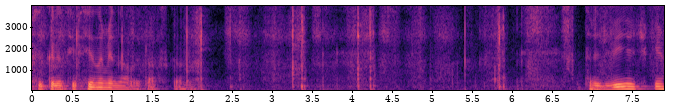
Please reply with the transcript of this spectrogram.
Всі корінці, всі номінали, так скажу. Три двієчки.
